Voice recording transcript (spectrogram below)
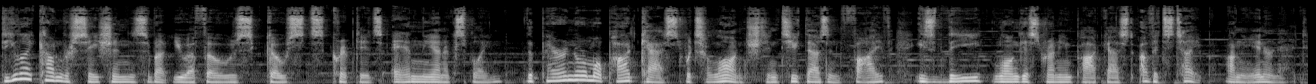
Do you like conversations about UFOs, ghosts, cryptids, and the unexplained? The Paranormal Podcast, which launched in 2005, is the longest running podcast of its type on the internet.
